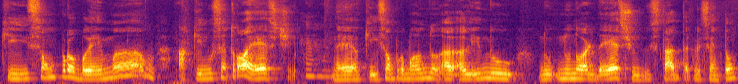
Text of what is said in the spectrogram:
que isso é um problema aqui no centro-oeste, uhum. né? que isso é um problema ali no, no, no nordeste, o estado está crescendo. Então,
